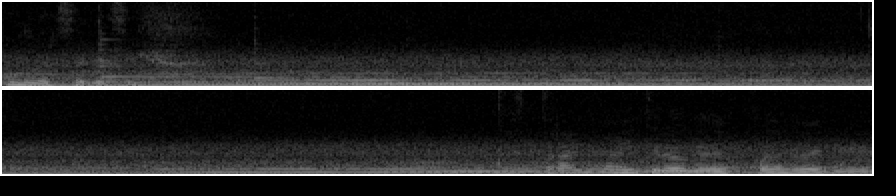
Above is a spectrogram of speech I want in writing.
Joder, sé que sí. Creo que después de que,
